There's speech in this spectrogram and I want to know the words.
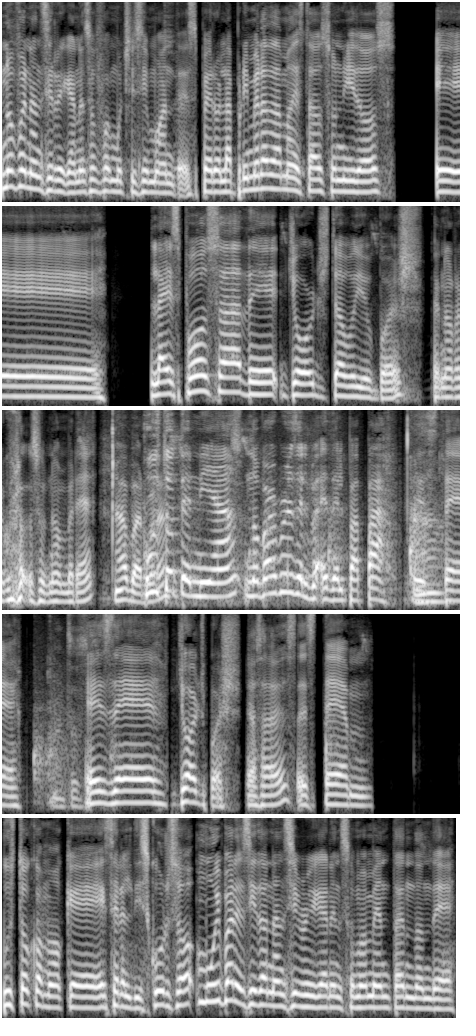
no fue Nancy Reagan, eso fue muchísimo antes, pero la primera dama de Estados Unidos, eh, la esposa de George W. Bush, que no recuerdo su nombre, Ah, justo tenía, no, Barbara es del, del papá, Ah. este, Entonces, es de George Bush, ya sabes, este, justo como que ese era el discurso, muy parecido a Nancy Reagan en su momento, en donde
